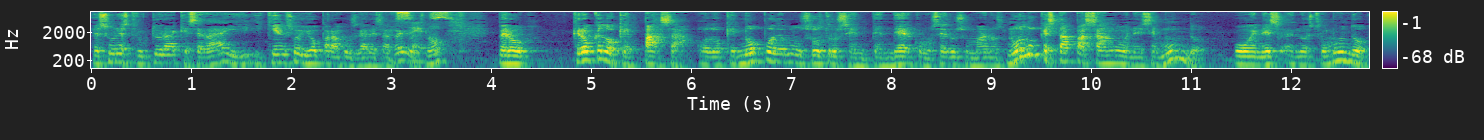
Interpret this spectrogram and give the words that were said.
es una estructura que se da y, quién soy yo para juzgar esas reglas, ¿no? Pero creo que lo que pasa o lo que no podemos nosotros entender como seres humanos no es lo que está pasando en ese mundo o en, nuestro mundo,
